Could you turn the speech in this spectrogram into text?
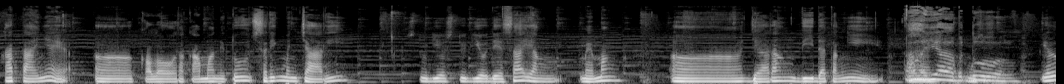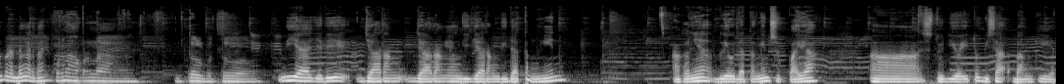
katanya ya eh, kalau rekaman itu sering mencari studio-studio desa yang memang eh, jarang didatangi ah oleh iya betul Ya lu pernah dengar kan? pernah pernah betul betul Iya, jadi jarang-jarang yang jarang didatengin. Akhirnya beliau datengin supaya eh, studio itu bisa bangkit.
